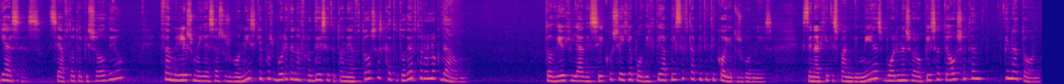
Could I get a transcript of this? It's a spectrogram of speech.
Γεια σας. Σε αυτό το επεισόδιο θα μιλήσουμε για εσάς τους γονείς και πώς μπορείτε να φροντίσετε τον εαυτό σας κατά το δεύτερο lockdown. Το 2020 έχει αποδειχτεί απίστευτα απαιτητικό για τους γονείς. Στην αρχή της πανδημίας μπορεί να ισορροπήσατε όσο ήταν δυνατόν.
